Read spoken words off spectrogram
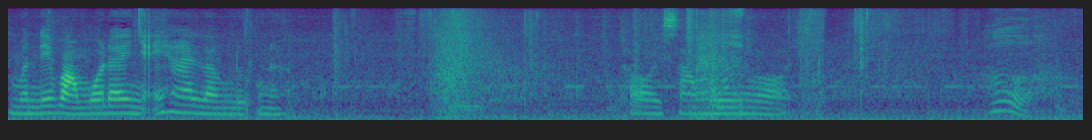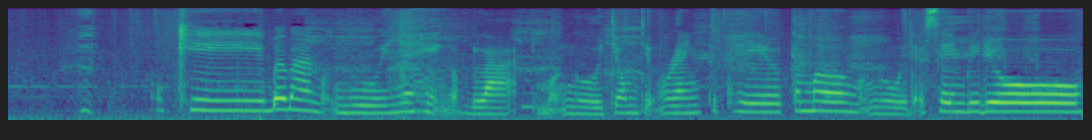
mình đi vòng qua đây nhảy hai lần được nè. Thôi, xong luôn rồi. Ok, bye bye mọi người nha. Hẹn gặp lại mọi người trong trận rank tiếp theo. Cảm ơn mọi người đã xem video.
